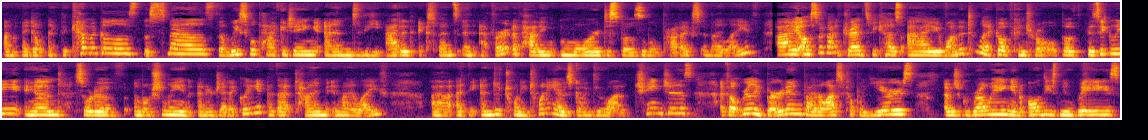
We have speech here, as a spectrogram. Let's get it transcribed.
Um, I don't like the chemicals, the smells, the wasteful packaging, and the added expense and effort of having more disposable products in my life. I also got dreads because I wanted to let go of control, both physically and sort of emotionally and energetically at that time in my life. Uh, at the end of 2020, I was going through a lot of changes. I felt really burdened by the last couple years. I was growing in all these new ways.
